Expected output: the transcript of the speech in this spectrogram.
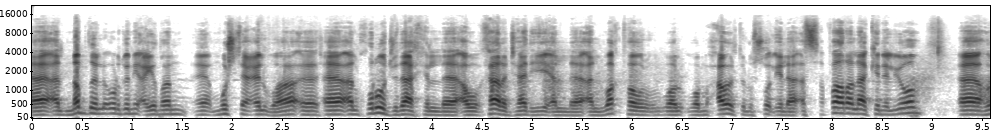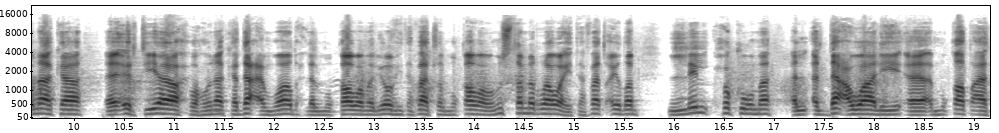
النبض الأردني أيضا مشتعل والخروج داخل أو خارج هذه الوقفة ومحاولة الوصول إلى السفارة. لكن اليوم آه، هناك آه، ارتياح وهناك دعم واضح للمقاومة. اليوم هتافات للمقاومة مستمرة وهتافات أيضا للحكومة. الدعوة لمقاطعة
